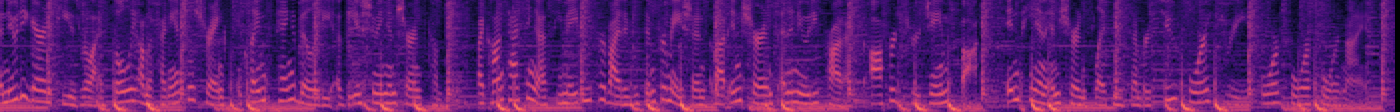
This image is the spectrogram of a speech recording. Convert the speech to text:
Annuity guarantees rely solely on the financial strength and claims paying ability of the issuing insurance company. By contacting us, you may be provided with information about insurance and annuity products offered through James Fox, NPN Insurance License Number 2434449.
